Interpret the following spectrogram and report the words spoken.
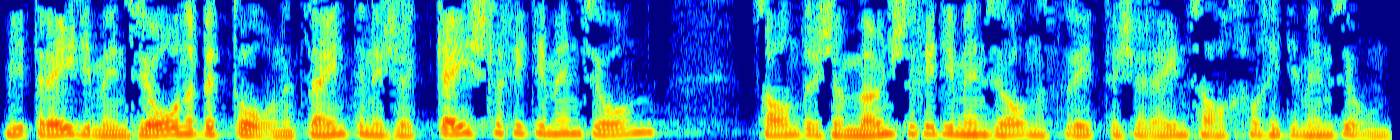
mit drei Dimensionen betonen. Das eine ist eine geistliche Dimension, das andere ist eine menschliche Dimension und das dritte ist eine rein sachliche Dimension.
